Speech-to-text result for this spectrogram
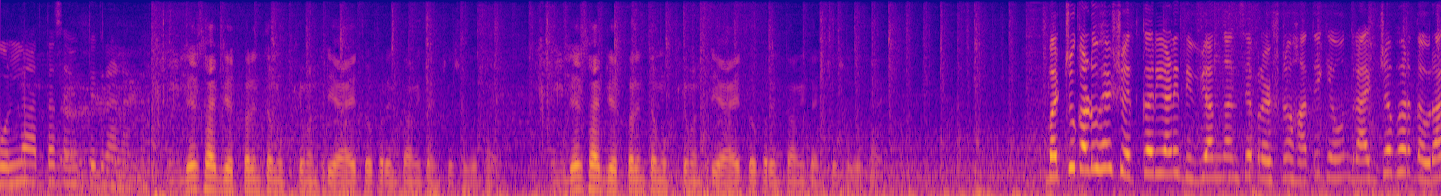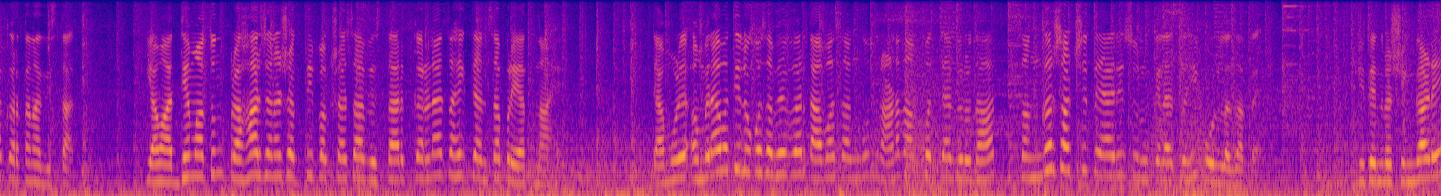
बोलणं आत्ता संयुक्तिक राहणार नाही. शिंदे साहेब जेथपर्यंत मुख्यमंत्री आहे तोपर्यंत आम्ही त्यांच्यासोबत आहे. शिंदे साहेब जेथपर्यंत मुख्यमंत्री आहे तोपर्यंत आम्ही त्यांच्यासोबत आहे. बच्चू कडू हे शेतकरी आणि दिव्यांगांचे प्रश्न हाती घेऊन राज्यभर दौरा करताना दिसतात. या माध्यमातून प्रहार जनशक्ती पक्षाचा विस्तार करण्याचाही त्यांचा प्रयत्न आहे. त्यामुळे अमरावती लोकसभेवर दावा सांगून राणा दाम्पत्याविरोधात संघर्षाची तयारी सुरू केल्याचंही बोललं जात आहे जितेंद्र शिंगाडे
